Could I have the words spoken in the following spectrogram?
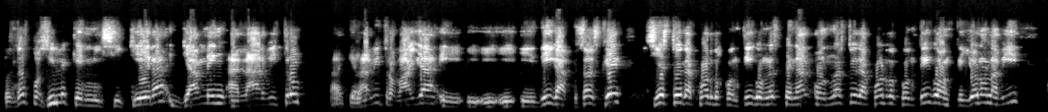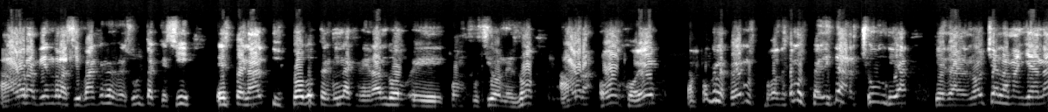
pues no es posible que ni siquiera llamen al árbitro para que el árbitro vaya y, diga, pues sabes qué, si estoy de acuerdo contigo, no es penal, o no estoy de acuerdo contigo, aunque yo no la vi, ahora viendo las imágenes resulta que sí es penal y todo termina generando eh, confusiones, ¿no? Ahora, ojo, ¿eh? Tampoco le podemos, podemos pedir a Archundia que de la noche a la mañana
